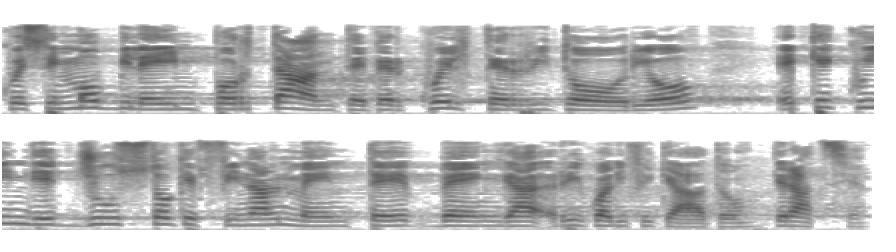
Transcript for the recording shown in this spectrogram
questo immobile è importante per quel territorio e che quindi è giusto che finalmente venga riqualificato. Grazie.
